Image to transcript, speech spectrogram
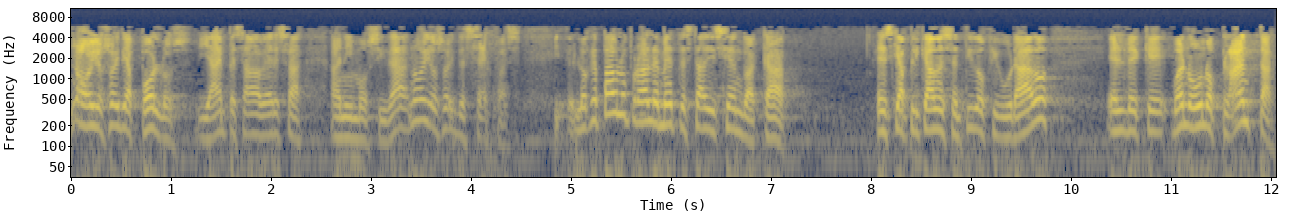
no, yo soy de Apolos, y ya empezaba a haber esa animosidad, no, yo soy de Cefas. Lo que Pablo probablemente está diciendo acá es que aplicado en sentido figurado, el de que, bueno, uno planta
